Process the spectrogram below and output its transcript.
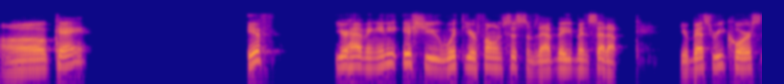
Okay. If you're having any issue with your phone systems after they've been set up, your best recourse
